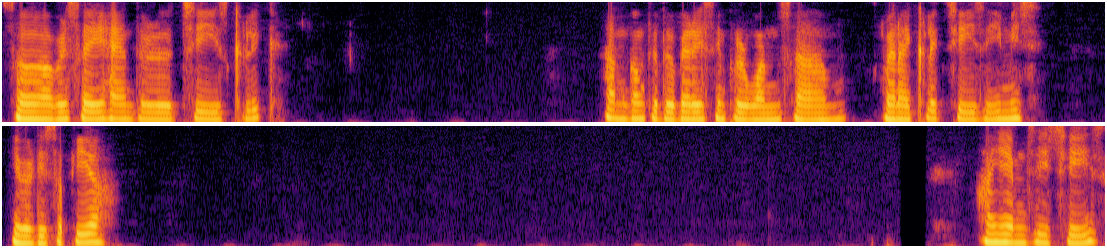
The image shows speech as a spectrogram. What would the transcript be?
So I will say handle cheese click. I'm going to do very simple ones. Um, when I click cheese image it will disappear. IMG cheese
